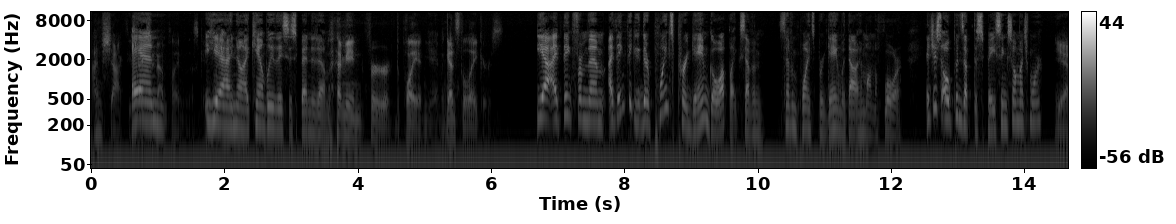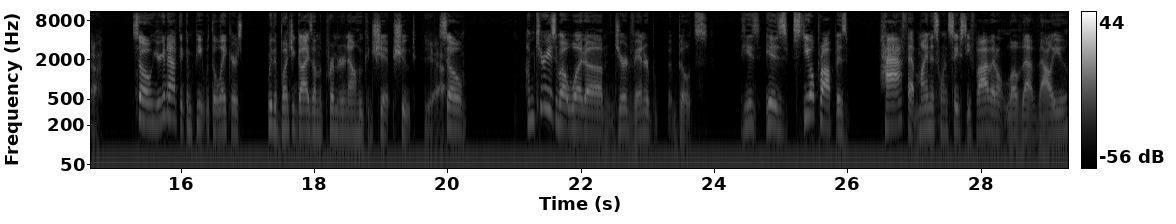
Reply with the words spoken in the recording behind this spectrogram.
I'm shocked he's And- actually not playing in this game. Yeah, I know. I can't believe they suspended him. I mean, for the play-in game against the Lakers. Yeah, I think from them, I think they, their points per game go up like seven seven points per game without him on the floor. It just opens up the spacing so much more. Yeah. So you're gonna have to compete with the Lakers with a bunch of guys on the perimeter now who can sh- shoot. Yeah. So I'm curious about what um, Jarred Vanderbilt's his his steal prop is half at minus 165. I don't love that value.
